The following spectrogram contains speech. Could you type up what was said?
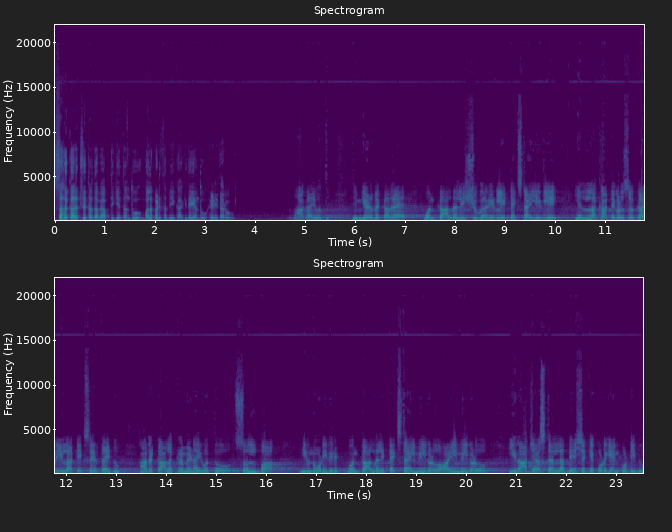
ಸಹಕಾರ ಕ್ಷೇತ್ರದ ವ್ಯಾಪ್ತಿಗೆ ತಂದು ಬಲಪಡಿಸಬೇಕಾಗಿದೆ ಎಂದು ಹೇಳಿದರು. ಭಾಗ ಇವತ್ತು ನಿಮ್ಗೆ ಹೇಳ್ಬೇಕಾದ್ರೆ ಒಂದ್ ಕಾಲದಲ್ಲಿ ಶುಗರ್ ಇರಲಿ, ಟೆಕ್ಸ್ಟೈಲ್ ಇರಲಿ, ಎಲ್ಲ ಖಾತೆಗಳು ಸಹಕಾರಿ ಇಲಾಖೆಗೆ ಸೇರ್ತಾ ಇದ್ವು. ಆದರೆ ಕಾಲಕ್ರಮೇಣ ಇವತ್ತು ಸ್ವಲ್ಪ ನೀವು ನೋಡಿದಿರಿ, ಒಂದು ಕಾಲದಲ್ಲಿ ಟೆಕ್ಸ್ಟೈಲ್ ಮಿಲ್ಗಳು, ಆಯಿಲ್ ಮಿಲ್ಗಳು ಈ ರಾಜ್ಯ ಅಷ್ಟೆಲ್ಲ ದೇಶಕ್ಕೆ ಕೊಡುಗೆಯನ್ನು ಕೊಟ್ಟಿದ್ದು.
